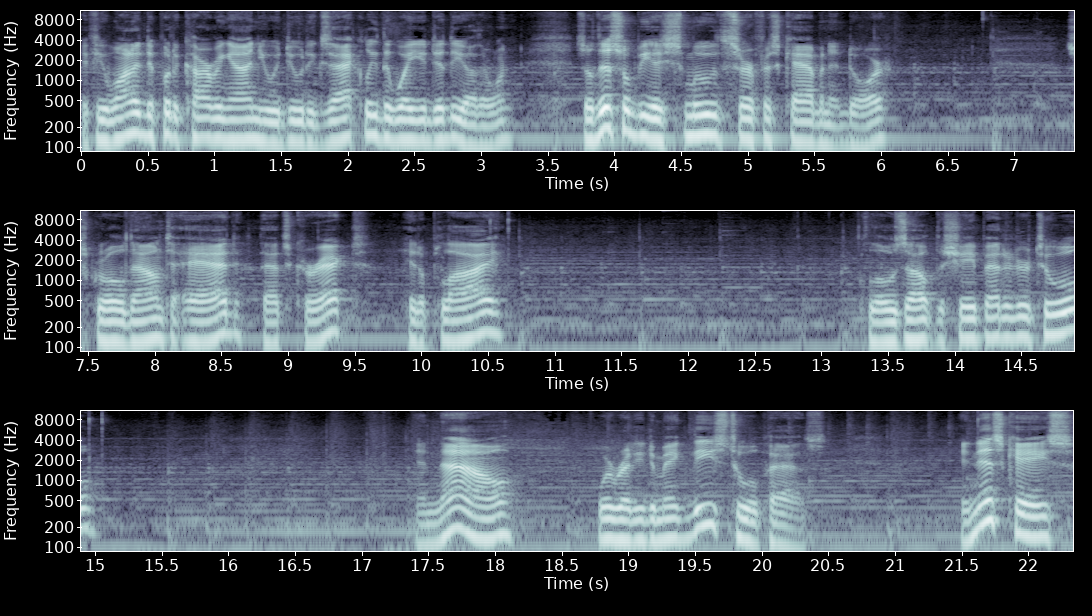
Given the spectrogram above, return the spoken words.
If you wanted to put a carving on, you would do it exactly the way you did the other one. So this will be a smooth surface cabinet door. Scroll down to add, that's correct. Hit apply. Close out the shape editor tool. And now we're ready to make these tool paths. In this case,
